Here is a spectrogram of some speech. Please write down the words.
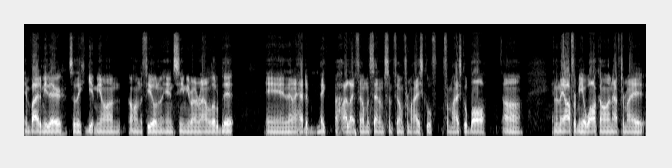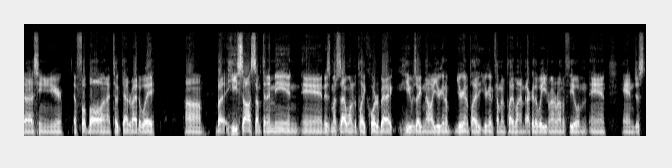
invited me there so they could get me on on the field and, and see me run around a little bit. And then I had to make a highlight film and send them some film from high school from high school ball um, and then they offered me a walk on after my uh, senior year of football, and I took that right away. Um, but he saw something in me, and and as much as I wanted to play quarterback, he was like, "No, you're gonna you're gonna play you're gonna come and play linebacker the way you run around the field, and and, and just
